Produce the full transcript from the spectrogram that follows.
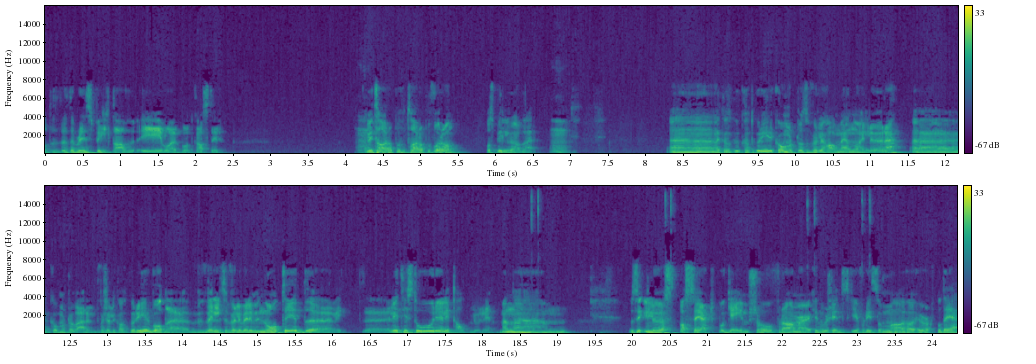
Og dette blir spilt av i våre podkaster. Vi tar opp, tar opp på forhånd og spiller av der. Mm. Eh, kategorier kommer til å selvfølgelig ha med NHL å gjøre. Eh, kommer til å være forskjellige kategorier. Både veldig, selvfølgelig veldig mye nåtid, eh, litt, litt historie, litt alt mulig. Men eh, løst basert på gameshow fra American Wyszynski for de som har, har hørt på det.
